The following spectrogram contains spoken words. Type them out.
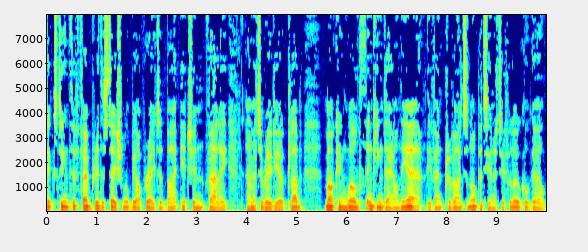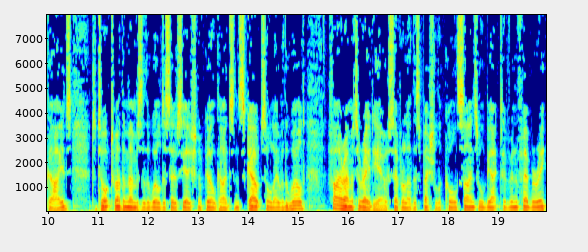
16th of February. The station will be operated by Itchen Valley Amateur Radio Club marking World Thinking Day on the air. The event provides an opportunity for local Girl Guides to talk to other members of the World Association of Girl Guides and Scouts all over the world Fire Amateur Radio. Several other special call signs will be active in February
